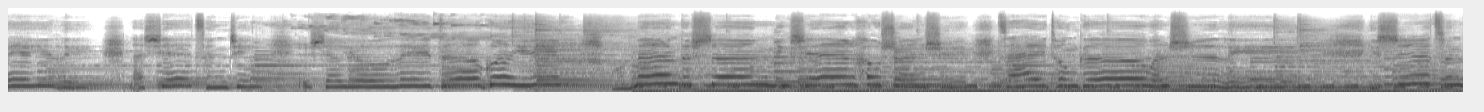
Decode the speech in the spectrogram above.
忆里那些曾经有笑有泪的光阴，我们的生命先后顺序在同个温室里，也是存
